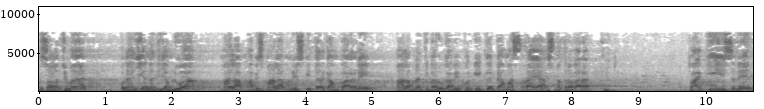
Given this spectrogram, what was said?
Salat Jumat, pengajian nanti jam 2 malam. Habis malam di sekitar Kampar nih, malam nanti baru kami pergi ke Damas Raya, Sumatera Barat. Pagi Senin,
